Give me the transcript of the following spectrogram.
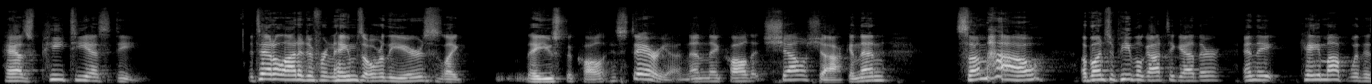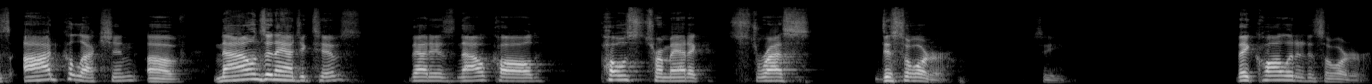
has PTSD. It's had a lot of different names over the years, like they used to call it hysteria, and then they called it shell shock. And then somehow a bunch of people got together and they came up with this odd collection of nouns and adjectives that is now called post traumatic stress disorder. See? They call it a disorder.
